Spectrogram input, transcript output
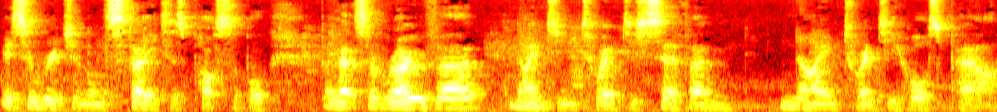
its original state as possible. But that's a Rover 1927 920 horsepower.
